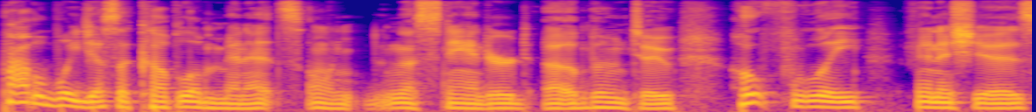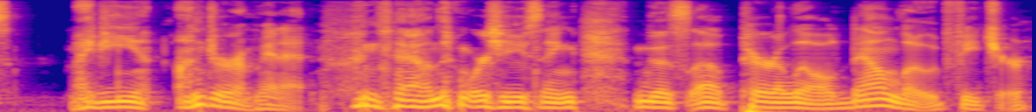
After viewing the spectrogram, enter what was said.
probably just a couple of minutes on the standard Ubuntu, hopefully finishes maybe under a minute now that we're using this uh, parallel download feature.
